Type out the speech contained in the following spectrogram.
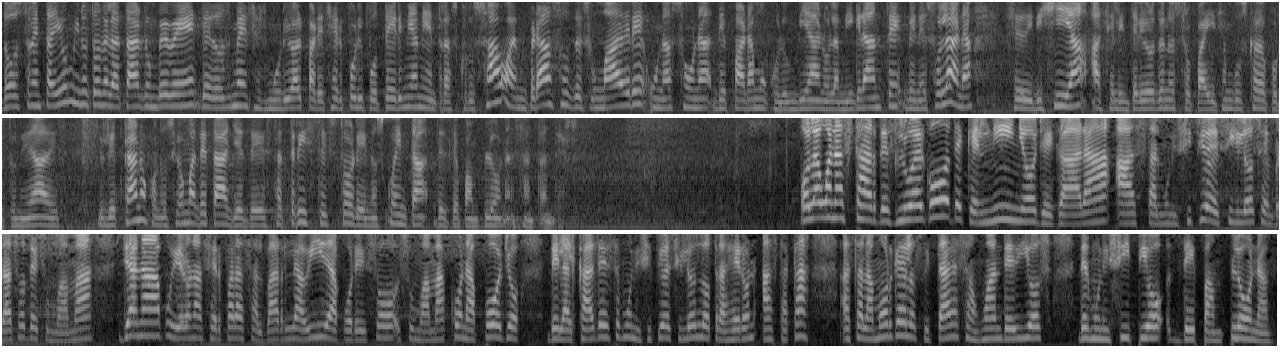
2.31 minutos de la tarde, un bebé de dos meses murió al parecer por hipotermia mientras cruzaba en brazos de su madre una zona de páramo colombiano. La migrante venezolana se dirigía hacia el interior de nuestro país en busca de oportunidades. Juliet Cano conoció más detalles de esta triste historia y nos cuenta desde Pamplona, Santander. Hola, buenas tardes. Luego de que el niño llegara hasta el municipio de Silos en brazos de su mamá, ya nada pudieron hacer para salvar la vida. Por eso su mamá, con apoyo del alcalde de este municipio de Silos, lo trajeron hasta acá, hasta la morgue del Hospital San Juan de Dios del municipio de Pamplona.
